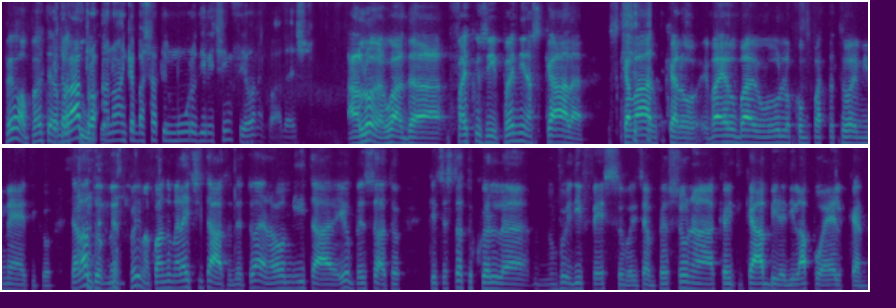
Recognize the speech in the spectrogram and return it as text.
però a parte E la tra l'altro battuta, hanno anche abbassato il muro di recinzione qua adesso. allora guarda, fai così, prendi una scala, scavalcalo e vai a rubare un rullo compattatore mimetico. Tra l'altro, me- prima quando me l'hai citato, ho detto, eh, è una roba militare, io ho pensato che c'è stato quel, eh, non voglio dire fesso, ma diciamo, persona criticabile di Lapo Elkan,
